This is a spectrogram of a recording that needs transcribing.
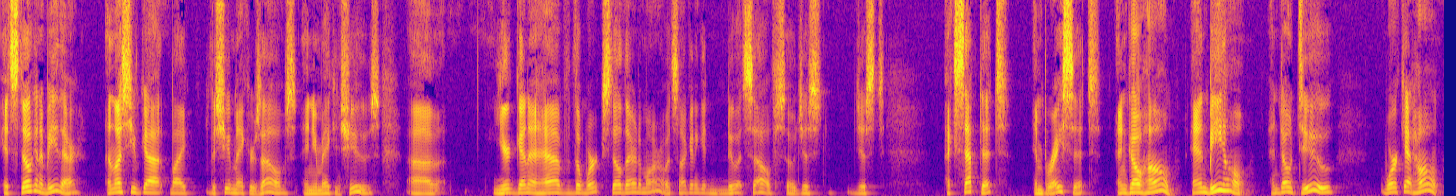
It's still going to be there unless you've got like the shoemaker's elves and you're making shoes. Uh, you're going to have the work still there tomorrow. It's not going to do itself. So just just accept it, embrace it, and go home and be home and don't do work at home.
